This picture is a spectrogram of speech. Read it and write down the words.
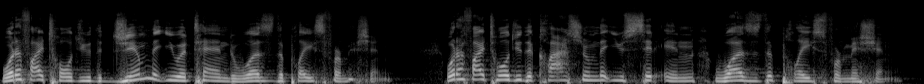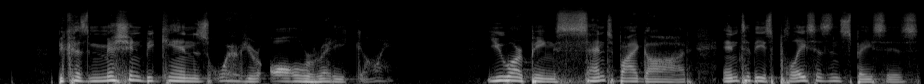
What if I told you the gym that you attend was the place for mission? What if I told you the classroom that you sit in was the place for mission? Because mission begins where you're already going. You are being sent by God into these places and spaces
